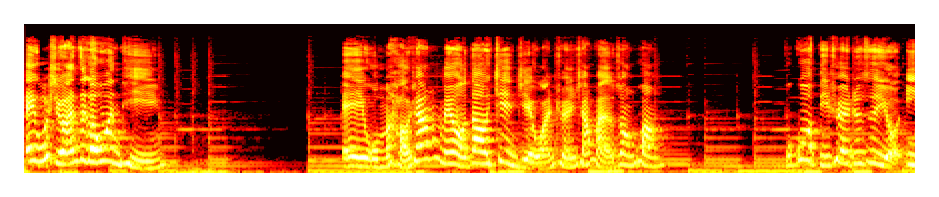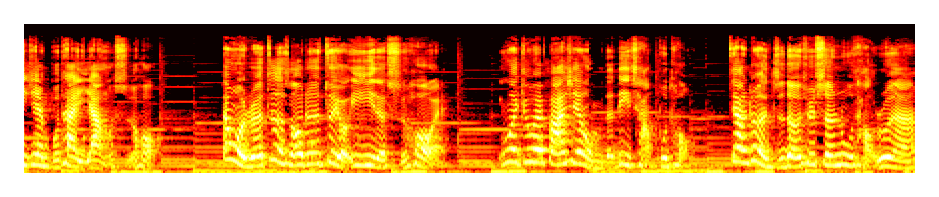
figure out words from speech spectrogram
哎，我喜欢这个问题。哎，我们好像没有到见解完全相反的状况，不过的确就是有意见不太一样的时候。但我觉得这个时候就是最有意义的时候，哎，因为就会发现我们的立场不同。这样就很值得去深入讨论啊！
